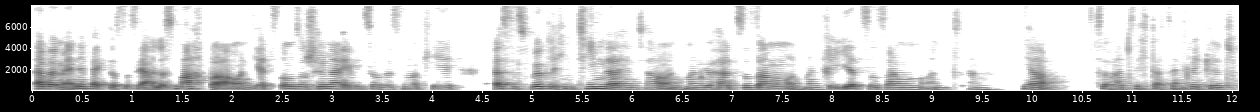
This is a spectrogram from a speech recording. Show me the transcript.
Aber im Endeffekt ist es ja alles machbar und jetzt umso schöner eben zu wissen, okay, es ist wirklich ein Team dahinter und man gehört zusammen und man kreiert zusammen und ähm, ja, so hat sich das entwickelt.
